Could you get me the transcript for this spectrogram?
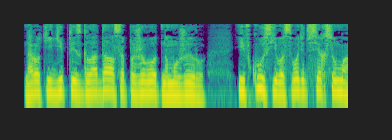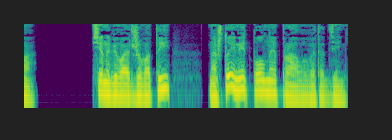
Народ Египта изголодался по животному жиру, и вкус его сводит всех с ума. Все набивают животы, на что имеют полное право в этот день.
